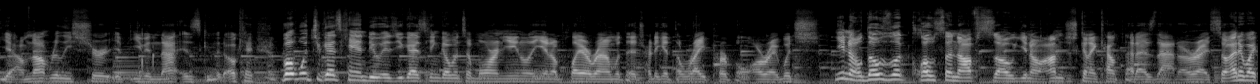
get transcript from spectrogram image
yeah, I'm not really sure if even that is good. Okay, but what you guys can do is you guys can go into more and, you know, you know play around with it, try to get the right purple, all right, which, you know, those look close enough, so, you know, I'm just to count that as that, all right. So anyway,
